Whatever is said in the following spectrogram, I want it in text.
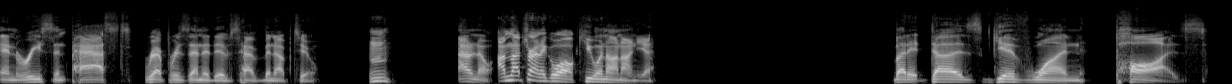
and recent past representatives have been up to. Hmm? I don't know. I'm not trying to go all QAnon on you, but it does give one pause.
